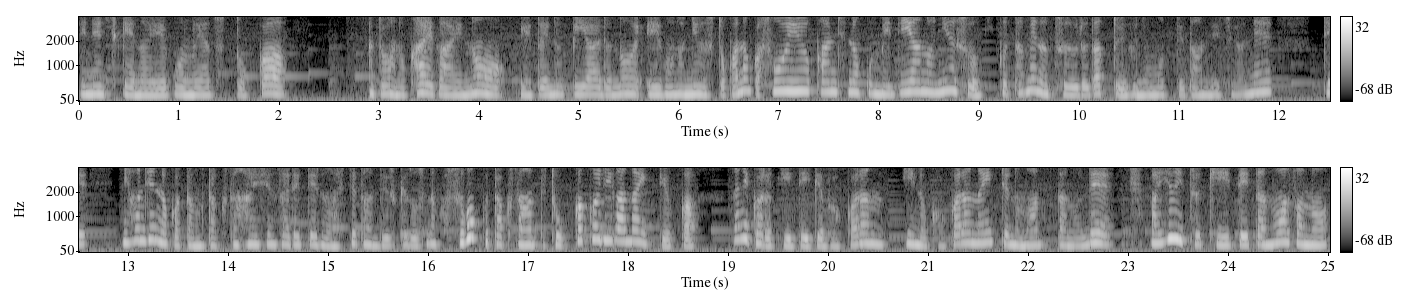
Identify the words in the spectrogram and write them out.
NHK の英語のやつとかあとあの海外の、えーと、NPR の英語のニュースとかなんかそういう感じのこうメディアのニュースを聞くためのツールだというふうに思ってたんですよね。で日本人の方もたくさん配信されてるのは知ってたんですけどなんかすごくたくさんあって取っかかりがないっていうか何から聞いていけばからいいのかわからないっていうのもあったので、まあ、唯一聞いていたのはその、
